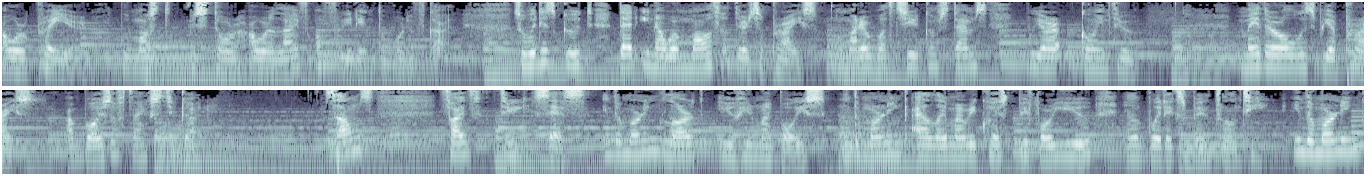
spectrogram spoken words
our prayer. We must restore our life of reading the Word of God. So it is good that in our mouth there's a price, no matter what circumstance we are going through. May there always be a price, a voice of thanks to God. Psalms 5 3 says, In the morning, Lord, you hear my voice. In the morning, I lay my request before you and wait expectantly. In the morning,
